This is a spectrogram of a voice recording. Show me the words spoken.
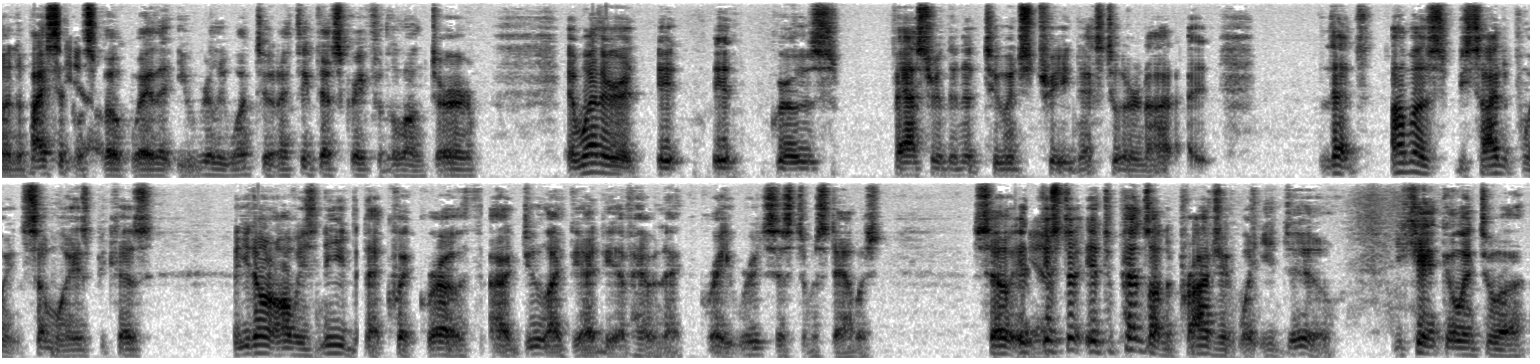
in the bicycle Yeah. spoke way that you really want to. And I think that's great for the long term. And whether it, it, it grows faster than a two inch tree next to it or not, I, that's almost beside the point in some ways because you don't always need that quick growth. I do like the idea of having that great root system established. So it Yeah. just it depends on the project what you do. You can't go into a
